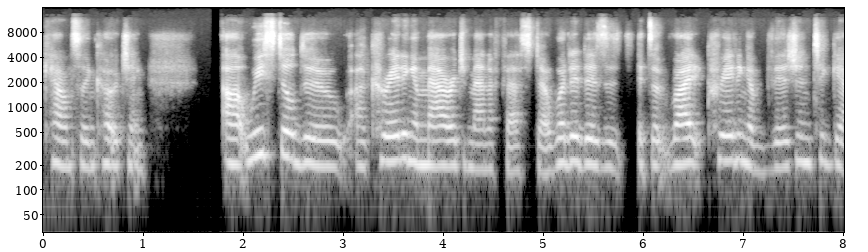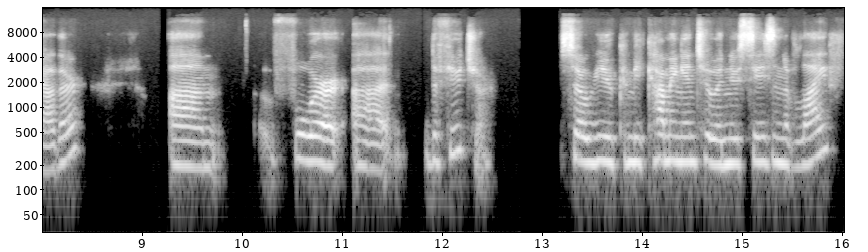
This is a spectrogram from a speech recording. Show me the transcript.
counseling coaching uh, we still do uh, creating a marriage manifesto. What it is is it's a right creating a vision together um, for uh, the future. So you can be coming into a new season of life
